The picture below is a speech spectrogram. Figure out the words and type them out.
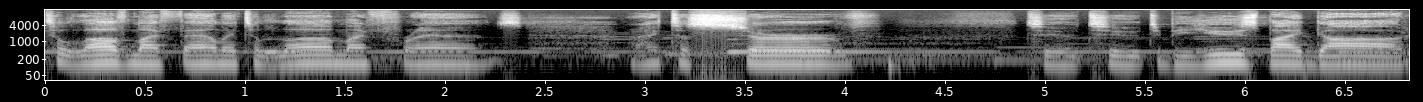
to love my family, to love my friends, right? To serve, to, to, to be used by God.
